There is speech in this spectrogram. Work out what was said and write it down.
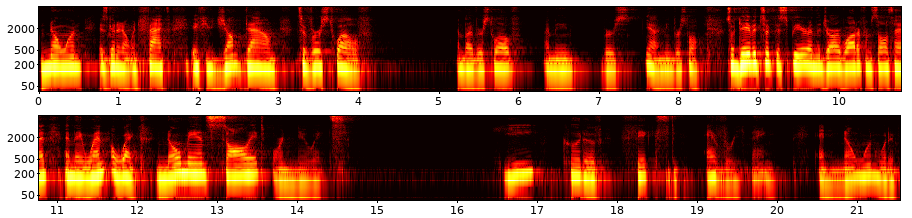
No one is going to know. In fact, if you jump down to verse 12, and by verse 12, I mean verse, yeah, I mean verse 12. So David took the spear and the jar of water from Saul's head, and they went away. No man saw it or knew it. He could have fixed everything, and no one would have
